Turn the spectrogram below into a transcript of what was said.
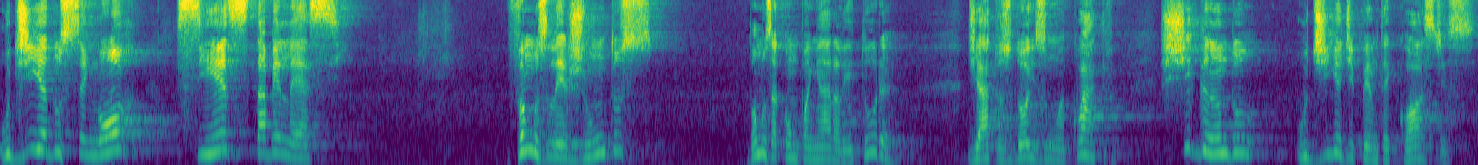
o dia do Senhor se estabelece. Vamos ler juntos Vamos acompanhar a leitura de Atos 2, 1 a 4? Chegando o dia de Pentecostes,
